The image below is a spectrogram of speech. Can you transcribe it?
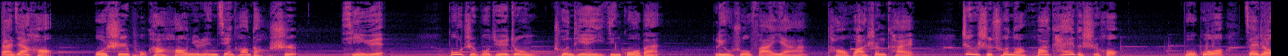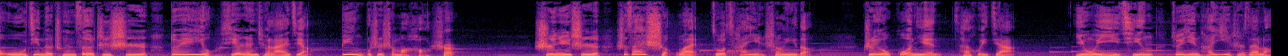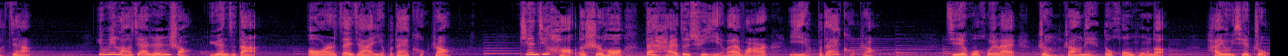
大家好，我是普康好女人健康导师新月。不知不觉中，春天已经过半，柳树发芽，桃花盛开，正是春暖花开的时候。不过，在这无尽的春色之时，对于有些人群来讲，并不是什么好事儿。施女士是在省外做餐饮生意的，只有过年才回家。因为疫情，最近她一直在老家。因为老家人少，院子大，偶尔在家也不戴口罩。天气好的时候，带孩子去野外玩也不戴口罩。结果回来，整张脸都红红的，还有些肿，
